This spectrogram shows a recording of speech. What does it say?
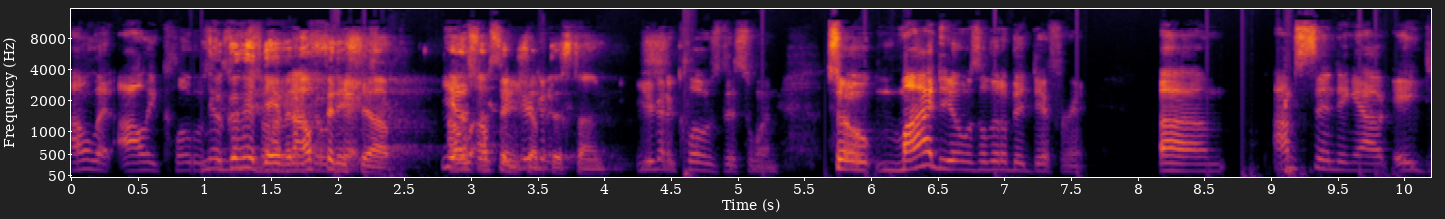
I'm gonna let Ollie close. No, go ahead, so David. I'll go finish next. up. Yeah, I'll, what I'll finish up gonna- this time. You're gonna close this one. So my deal was a little bit different. Um, I'm sending out AD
